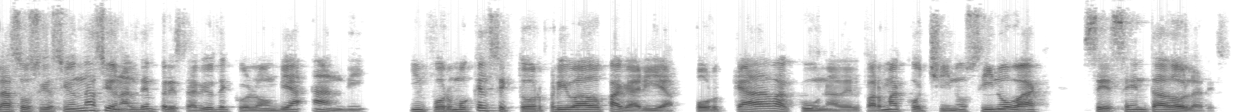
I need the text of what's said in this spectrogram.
La Asociación Nacional de Empresarios de Colombia, ANDI, informó que el sector privado pagaría por cada vacuna del fármaco chino Sinovac 60 dólares,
